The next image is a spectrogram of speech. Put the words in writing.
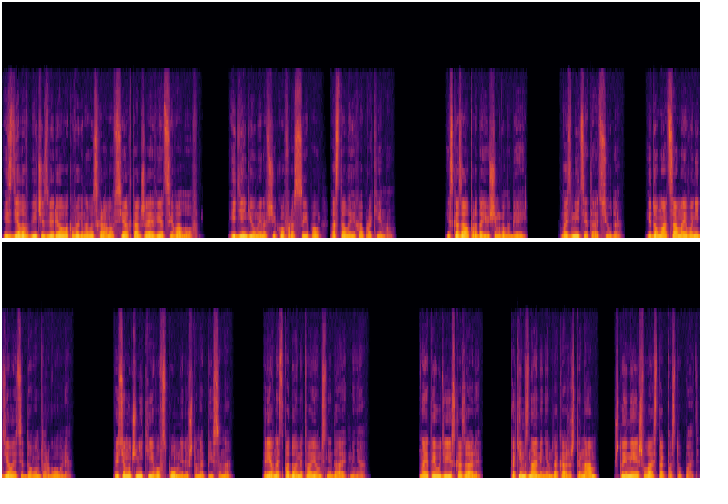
И, сделав бич из веревок, выгнал из храма всех, также овец и волов. И деньги у миновщиков рассыпал, а столы их опрокинул. И сказал продающим голубей, «Возьмите это отсюда, и дома отца моего не делайте домом торговли». При всем ученики его вспомнили, что написано, «Ревность по доме твоем снедает меня». На это иудеи сказали, «Каким знаменем докажешь ты нам, что имеешь власть так поступать?»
